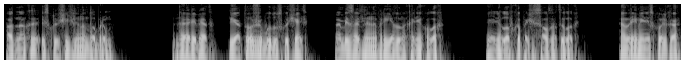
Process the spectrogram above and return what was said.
однако исключительно добрым. Да, ребят, я тоже буду скучать. Обязательно приеду на каникулах. Я неловко почесал затылок. А времени сколько?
